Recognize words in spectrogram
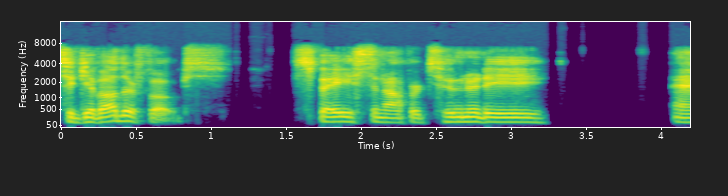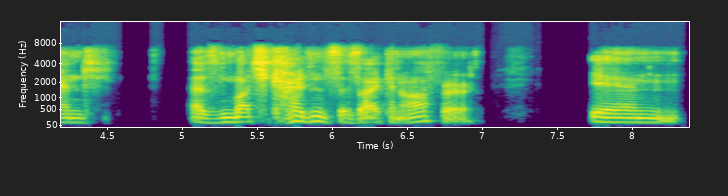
to give other folks space and opportunity and as much guidance as I can offer in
